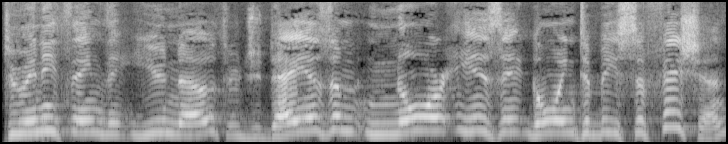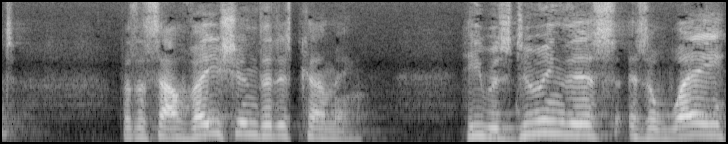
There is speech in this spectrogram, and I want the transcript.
to anything that you know through Judaism, nor is it going to be sufficient for the salvation that is coming. He was doing this as a way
